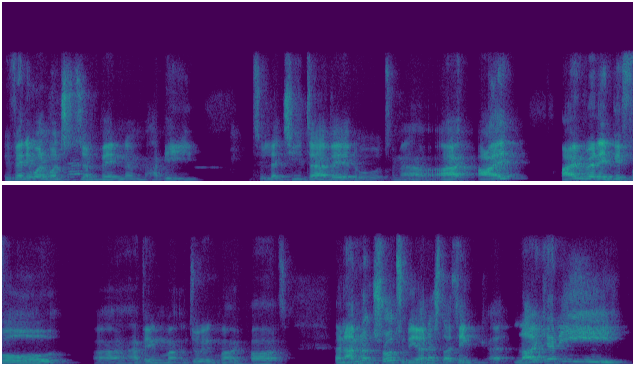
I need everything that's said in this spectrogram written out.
if anyone wants to jump in, I'm happy to let you, David or Tamao. I, I, I read it before uh, having my, doing my part, and I'm not sure to be honest. I think uh, like any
